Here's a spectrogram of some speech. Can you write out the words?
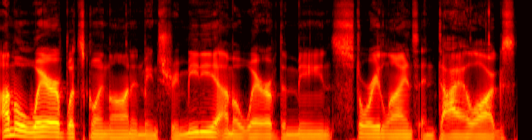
I'm aware of what's going on in mainstream media. I'm aware of the main storylines and dialogues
